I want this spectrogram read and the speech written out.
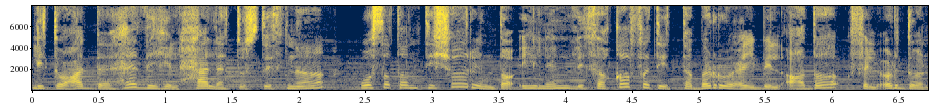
لتعد هذه الحالة استثناء وسط انتشار ضئيل لثقافة التبرع بالأعضاء في الأردن.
